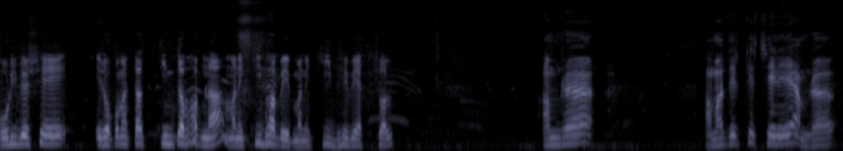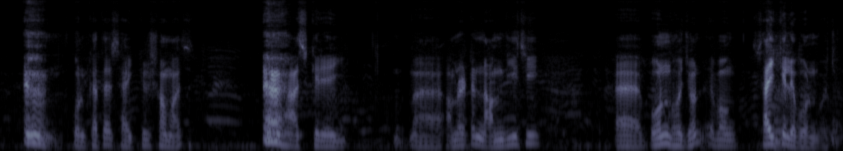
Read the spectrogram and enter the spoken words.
পরিবেশে এরকম একটা চিন্তা ভাবনা মানে কীভাবে মানে কি ভেবে অ্যাকচুয়াল আমরা আমাদেরকে চেনে আমরা কলকাতায় সাইকেল সমাজ আজকের এই আমরা একটা নাম দিয়েছি বনভোজন এবং সাইকেলে বনভোজন।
